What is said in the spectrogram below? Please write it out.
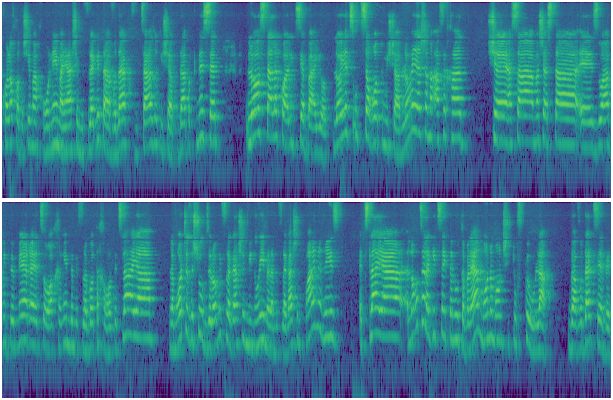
כל החודשים האחרונים, היה שמפלגת העבודה, הקבוצה הזאת שעבדה בכנסת, לא עשתה לקואליציה בעיות, לא יצאו צרות משם, לא היה שם אף אחד שעשה מה שעשתה אה, זועבי במרץ או אחרים במפלגות אחרות. אצלה היה, למרות שזה שוב, זה לא מפלגה של מינויים, אלא מפלגה של פריימריז, אצלה היה, אני לא רוצה להגיד צייתנות, אבל היה המון המון שיתוף פעולה ועבודת צוות.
